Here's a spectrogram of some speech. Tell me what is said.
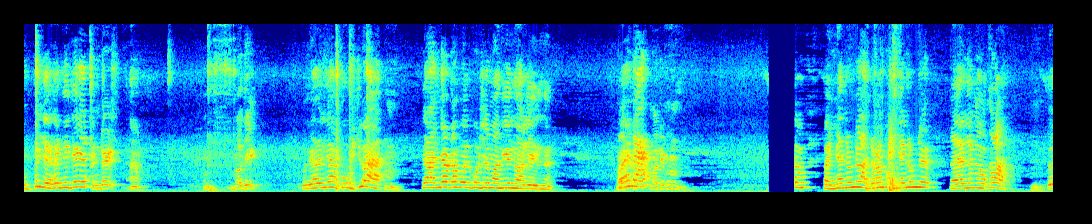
ഉപ്പില്ലേ കഞ്ഞിക്ക്? ആ. മതി. പുള്ളിയ കുടിച്ചു. രണ്ടോട്ടം പോയി മതി മതിയെന്ന് പറയുന്നു വേണ്ട. പഞ്ഞലുണ്ട് നല്ലോണം പഞ്ഞലുണ്ട് നേരെ നോക്കാം. ഓ.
